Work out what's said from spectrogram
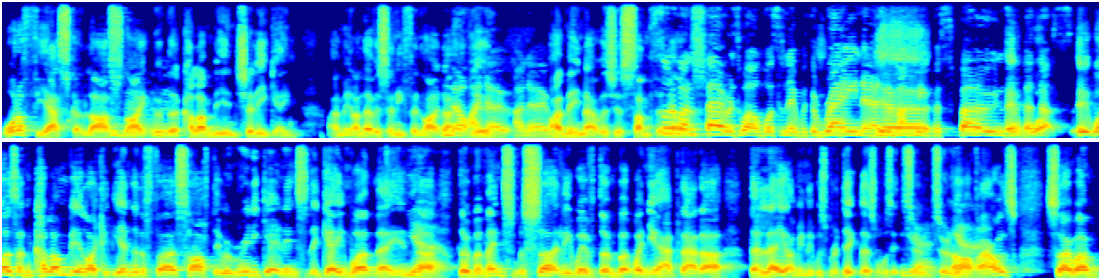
what a fiasco last mm-hmm, night mm-hmm. with the Colombian Chile game. I mean, I've never seen anything like that. No, I know, I know. I mean, that was just something sort of else. unfair as well, wasn't it, with the rain and yeah, being postponed? It, wa- it was, and Colombia, like at the end of the first half, they were really getting into the game, weren't they? And uh, yeah. uh, the momentum was certainly with them. But when you had that uh, delay, I mean, it was ridiculous. What was it, two, yeah, two and a half hours? So um,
